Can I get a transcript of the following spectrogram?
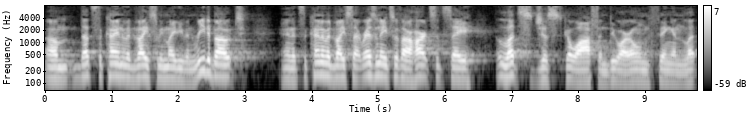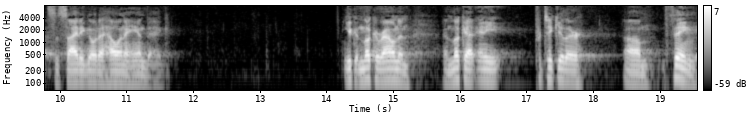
Um, that's the kind of advice we might even read about, and it's the kind of advice that resonates with our hearts that say, let's just go off and do our own thing and let society go to hell in a handbag. You can look around and, and look at any particular um, thing,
